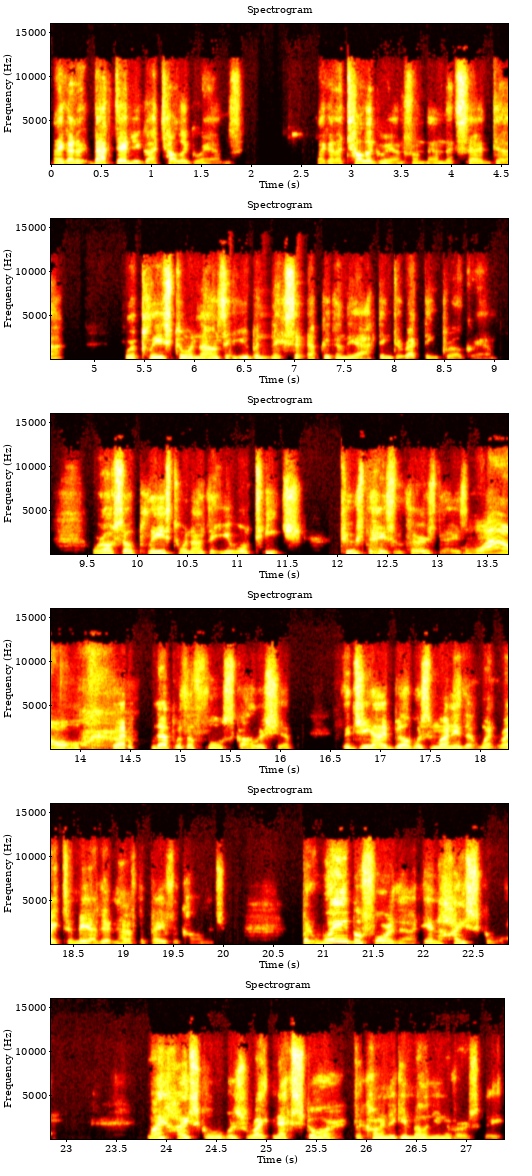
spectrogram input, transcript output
And I got a, back then. You got telegrams. I got a telegram from them that said, uh, "We're pleased to announce that you've been accepted in the acting directing program. We're also pleased to announce that you will teach Tuesdays and Thursdays." Wow! So I ended up with a full scholarship. The GI Bill was money that went right to me. I didn't have to pay for college. But way before that, in high school, my high school was right next door to Carnegie Mellon University.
